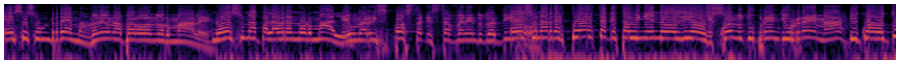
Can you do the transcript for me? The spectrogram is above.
Eso es un rema. Non è una parola normale. No es una palabra normal. È una risposta che sta venendo da Dio. Es una respuesta que está viniendo de E Dios. quando tu prendi un rema, Y cuando tú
